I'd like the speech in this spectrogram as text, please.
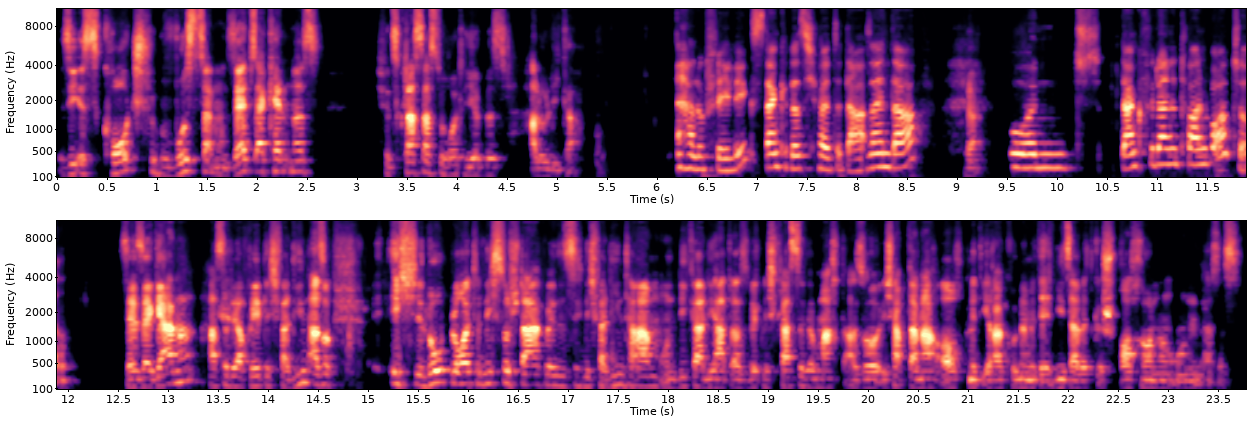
sie ist Coach für Bewusstsein und Selbsterkenntnis. Ich finde es klasse, dass du heute hier bist. Hallo Lika. Hallo Felix, danke, dass ich heute da sein darf. Ja. Und danke für deine tollen Worte. Sehr, sehr gerne. Hast du dir auch redlich verdient. Also ich lobe Leute nicht so stark, wenn sie es sich nicht verdient haben. Und Lika, die hat das wirklich klasse gemacht. Also ich habe danach auch mit ihrer Kunde, mit der Elisabeth, gesprochen und das ist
